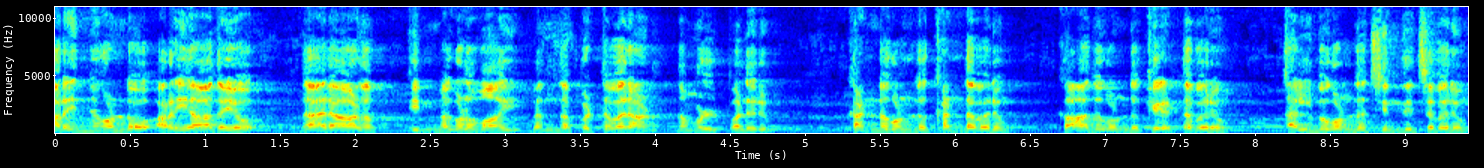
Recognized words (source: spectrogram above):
അറിഞ്ഞുകൊണ്ടോ അറിയാതെയോ ധാരാളം തിന്മകളുമായി ബന്ധപ്പെട്ടവരാണ് നമ്മൾ പലരും. കണ്ണുകൊണ്ട് കണ്ടവരും കാതുകൊണ്ട് കേട്ടവരും കൽബുകൊണ്ട് ചിന്തിച്ചവരും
